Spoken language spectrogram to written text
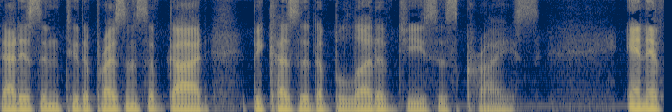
that is, into the presence of God, because of the blood of Jesus Christ. And if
